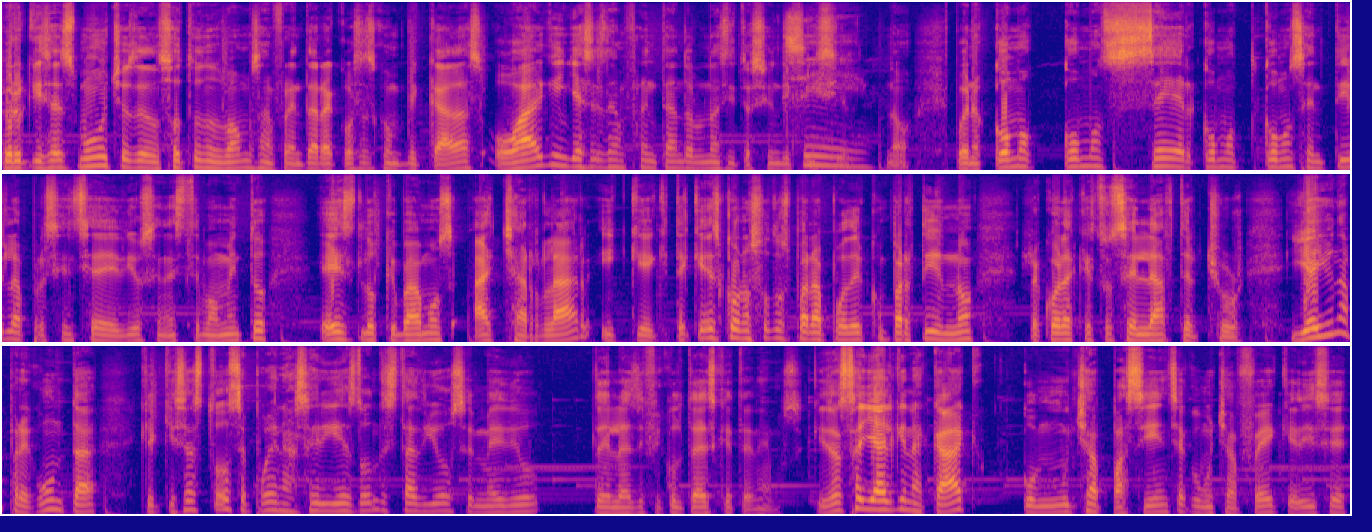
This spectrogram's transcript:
Pero quizás muchos de nosotros nos vamos a enfrentar a cosas complicadas o alguien ya se está enfrentando a una situación difícil, Sí. ¿no? Bueno, cómo, cómo ser, cómo, cómo sentir la presencia de Dios en este momento es lo que vamos a charlar y que te quedes con nosotros para poder compartir, ¿no? Recuerda que esto es el After Tour. Y hay una pregunta que quizás todos se pueden hacer y es ¿dónde está Dios en medio de las dificultades que tenemos? Quizás hay alguien acá con mucha paciencia, con mucha fe, que dice,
